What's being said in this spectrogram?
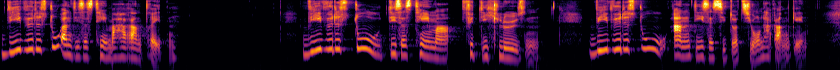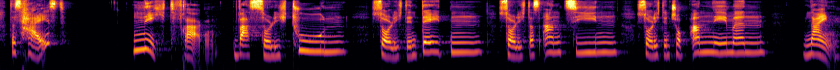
wie würdest du an dieses Thema herantreten? Wie würdest du dieses Thema für dich lösen? Wie würdest du an diese Situation herangehen? Das heißt, nicht fragen, was soll ich tun? Soll ich den daten? Soll ich das anziehen? Soll ich den Job annehmen? Nein.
